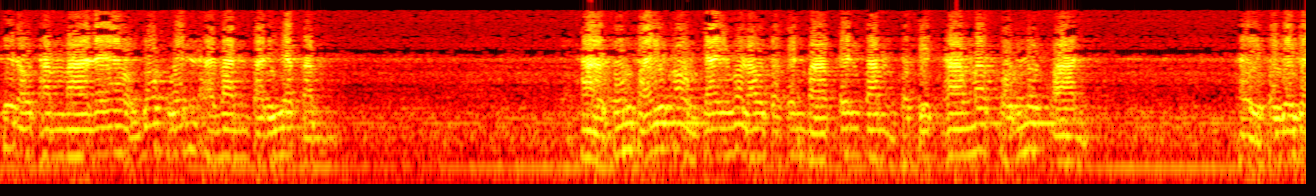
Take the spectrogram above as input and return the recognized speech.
ที่เราทำมาแล้ว ยกเว้นอนันตริยกรรม ถ้าสงสัยข้องใจว่าเราจะเป็นบาปเป็นกรรมจะติดทางมรรคผลนิพพานให้พยาย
